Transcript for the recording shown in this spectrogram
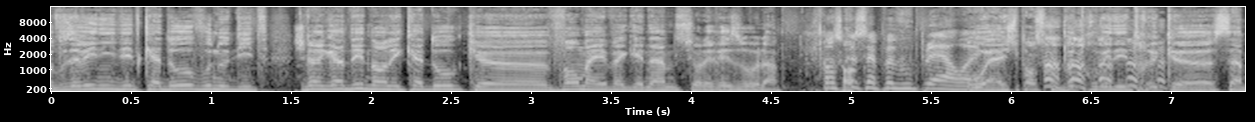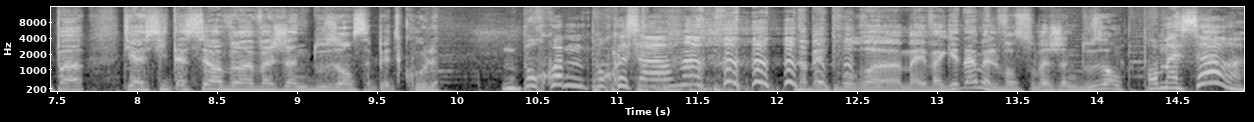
vous avez une idée de cadeau, vous nous dites. Je vais regarder dans les cadeaux que vend Maëva Genham sur les réseaux là. Je pense que ça peut vous plaire, ouais. Ouais, je pense qu'on peut trouver des trucs euh, sympas. Tiens, si ta sœur veut un vagin de 12 ans, ça peut être cool. Pourquoi, pourquoi ça Non, mais pour euh, Maëva Guédam, elle vend son vagin de 12 ans. Pour ma sœur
